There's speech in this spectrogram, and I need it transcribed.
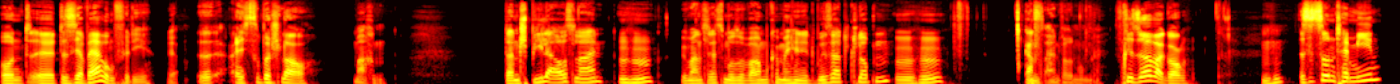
Und äh, das ist ja Werbung für die. Ja. Äh, eigentlich super schlau. Machen. Dann Spiele ausleihen. Mhm. Wir waren das letzte Mal so, warum können wir hier nicht Wizard kloppen? Mhm. Ganz einfache Nummer. Friseurwaggon. Mhm. Es ist so ein Termin,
